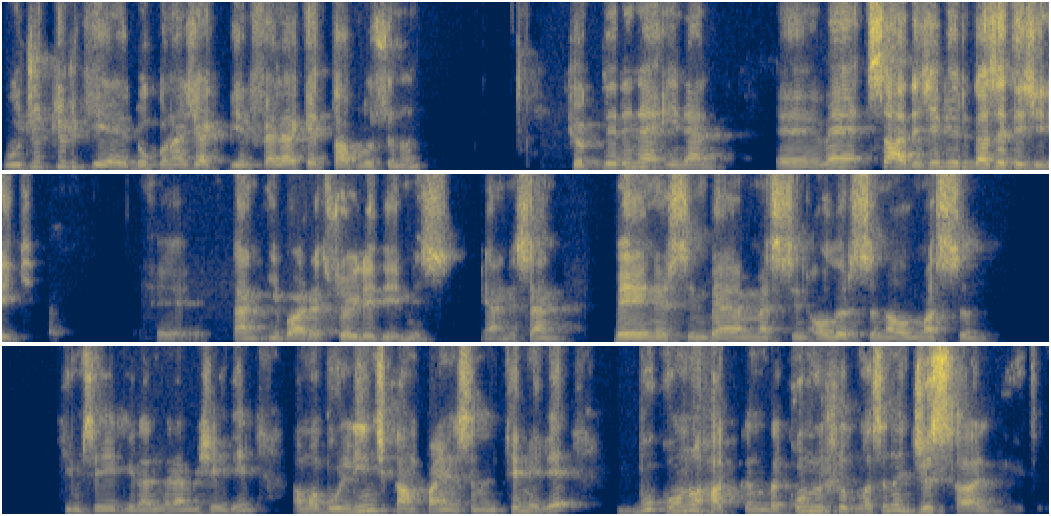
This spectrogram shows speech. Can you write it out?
ucu Türkiye'ye dokunacak bir felaket tablosunun köklerine inen e, ve sadece bir gazetecilik den ibaret söylediğimiz yani sen beğenirsin, beğenmezsin, alırsın, almazsın kimseyi ilgilendiren bir şey değil. Ama bu linç kampanyasının temeli bu konu hakkında konuşulmasını cız haline getiriyor.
